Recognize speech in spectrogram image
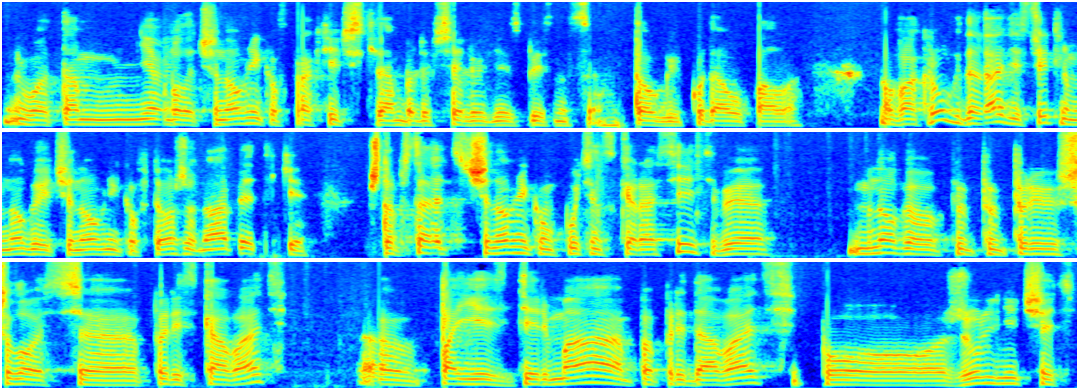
Вот, там не было чиновников практически, там были все люди из бизнеса, то, куда упало. Вокруг, да, действительно много и чиновников тоже, но опять-таки, чтобы стать чиновником в путинской России, тебе много пришлось э, порисковать, поесть дерьма, попредавать, пожульничать,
